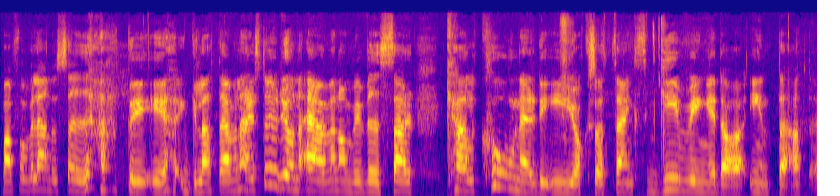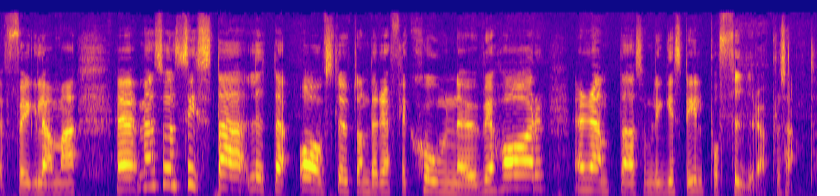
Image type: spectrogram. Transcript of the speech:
Man får väl ändå säga att det är glatt även här i studion, även om vi visar kalkoner. Det är ju också Thanksgiving idag, inte att förglömma. Eh, men så en sista lite avslutande reflektion nu. Vi har en ränta som ligger still på 4 procent.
